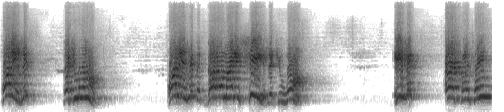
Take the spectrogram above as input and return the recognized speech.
What is it that you want? What is it that God Almighty sees that you want? Is it earthly things?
